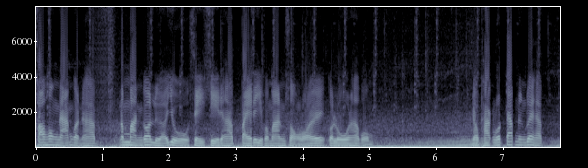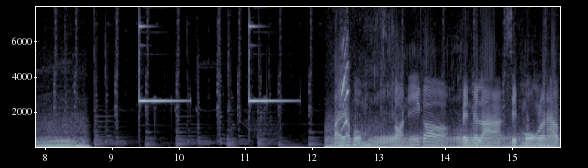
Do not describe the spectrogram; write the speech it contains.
เข้าห้องน้ำก่อนนะครับ น้ำมันก็เหลืออยู่ 4 ขีดนะครับ ไปได้อีกประมาณ 200กว่าโลนะครับผม เดี๋ยวพักรถแป๊บหนึ่งด้วยครับ ไปครับผม ตอนนี้ก็เป็นเวลา 10 โมงแล้วนะครับ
